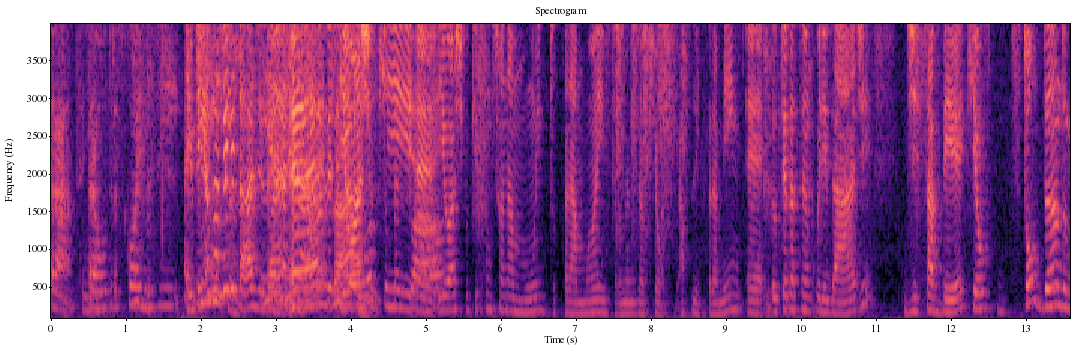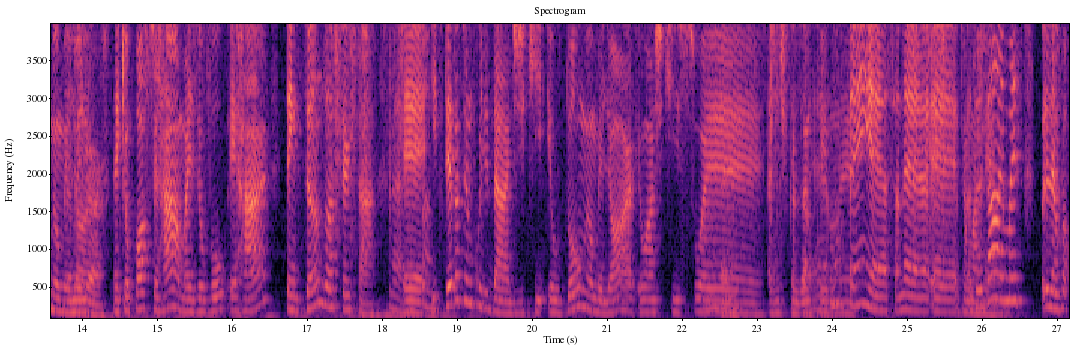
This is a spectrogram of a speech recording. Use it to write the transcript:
para outras coisas e, É, e e tem que as funciona. habilidades, E né? é, Tem as habilidades. E eu acho que é, eu acho que o que funciona muito para a mãe, pelo menos é o que eu aplico para mim, é eu ter a tranquilidade de saber que eu estou dando o meu melhor, melhor. né? Que eu posso errar, mas eu vou errar tentando acertar. É, É, exato. e ter a tranquilidade de que eu dou o meu melhor, eu acho que isso é. A gente fica Exato. É, tranquilo, não né? tem essa, né? É, Tem às vezes, regra. ai, mas, por exemplo,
